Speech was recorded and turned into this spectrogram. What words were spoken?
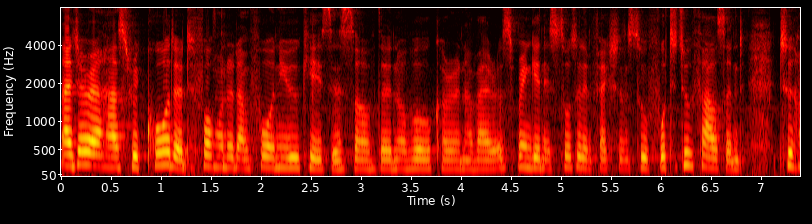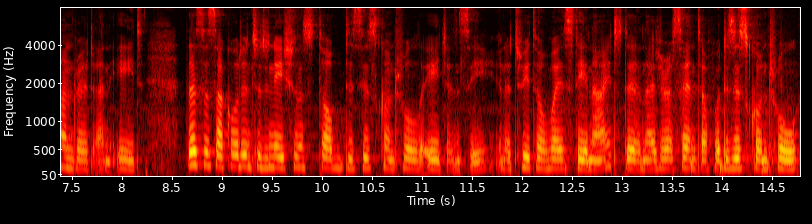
Nigeria has recorded 404 new cases of the novel coronavirus, bringing its total infections to 42,208. This is according to the nation's top disease control agency. In a tweet on Wednesday night, the Nigeria Center for Disease Control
